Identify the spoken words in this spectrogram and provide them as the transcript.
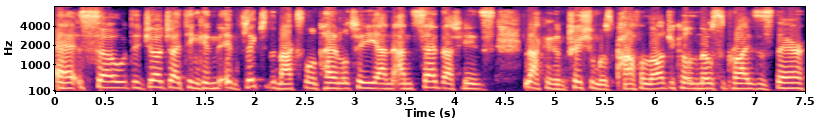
Uh, so the judge, I think, in, inflicted the maximum penalty and, and said that his lack of contrition was pathological, no surprises there.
